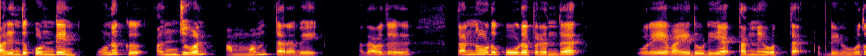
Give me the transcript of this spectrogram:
அறிந்து கொண்டேன். உனக்கு அஞ்சுவன் அம்மம் தரவே. அதாவது தன்னோடு கூட பிறந்த ஒரே வயதுடைய தன்னை ஒத்த அப்படின்னும் போது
